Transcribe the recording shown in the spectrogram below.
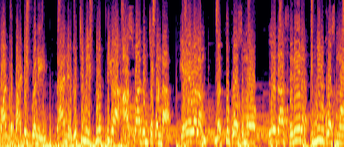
వాటర్ బాటిల్ కొని దాని రుచిని పూర్తిగా ఆస్వాదించకుండా కేవలం మత్తు కోసమో లేదా శరీర తిమ్మిరి కోసమో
